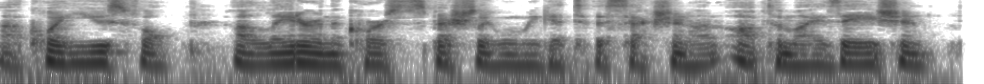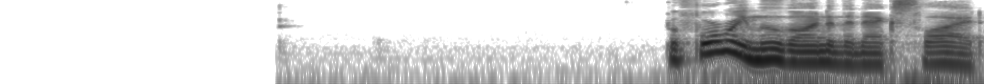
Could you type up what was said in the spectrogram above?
uh, quite useful uh, later in the course, especially when we get to the section on optimization. Before we move on to the next slide,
